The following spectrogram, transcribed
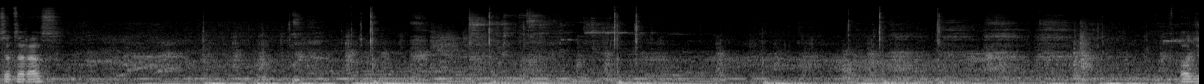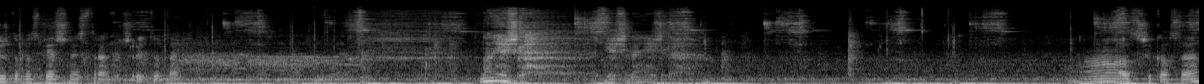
Co teraz? Wchodzisz do bezpiecznej strefy, czyli tutaj. No nieźle. Nieźle, nieźle. No, ostrzy kosę.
